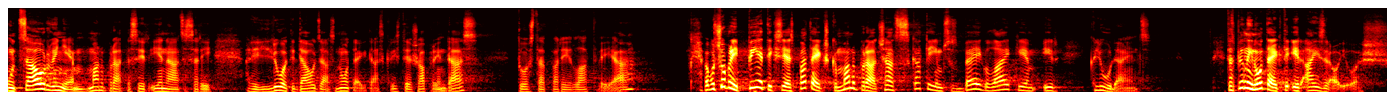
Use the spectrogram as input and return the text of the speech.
Un caur viņiem, manuprāt, tas ir ienācis arī, arī ļoti daudzās noteiktās kristiešu aprindās, tostarp arī Latvijā. Varbūt šobrīd pietiksies pateikt, ka, manuprāt, šāds skatījums uz beigu laikiem ir kļūdains. Tas pilnīgi noteikti ir aizraujoši.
